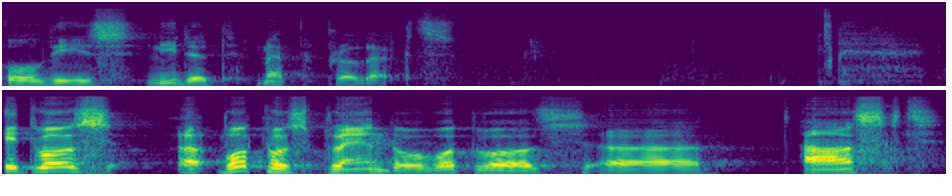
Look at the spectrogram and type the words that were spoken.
all these needed map products. It was uh, what was planned or what was uh, asked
